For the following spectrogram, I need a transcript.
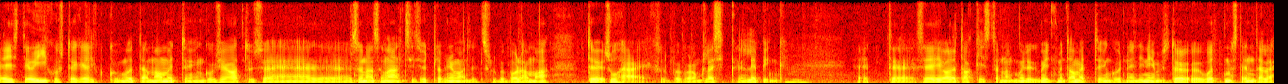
Eesti õigus tegelikult, kui me võtame ametiühingu seaduse eh, sõna-sõnalt, siis ütleb niimoodi, et sul peab olema töösuhe, ehk sul peab olema klassikaline leping mm et eh, see ei ole takistanud muidugi mitmeid ametiühinguid neid inimesi töö võtmast endale,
